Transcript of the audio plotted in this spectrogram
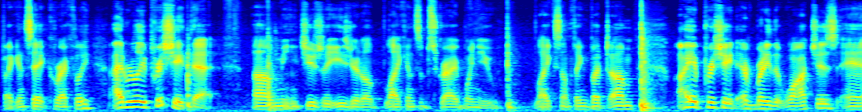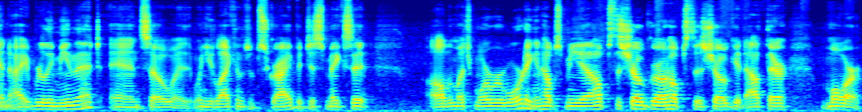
if I can say it correctly, I'd really appreciate that. Um, I mean, it's usually easier to like and subscribe when you like something, but um, I appreciate everybody that watches, and I really mean that. And so uh, when you like and subscribe, it just makes it all the much more rewarding and helps me uh, helps the show grow helps the show get out there more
